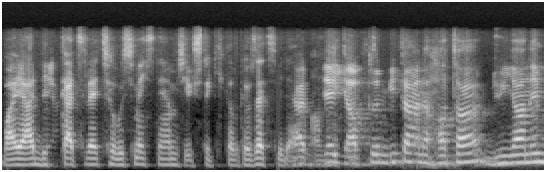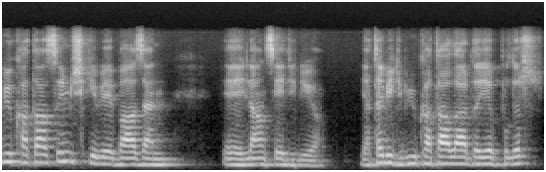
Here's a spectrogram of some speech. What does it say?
bayağı dikkat ve çalışma isteyen bir şey. 3 dakikalık özet bile. Ya bir de yaptığın bir tane hata dünyanın en büyük hatasıymış gibi bazen e, lanse ediliyor. Ya tabii ki büyük hatalar da yapılır.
